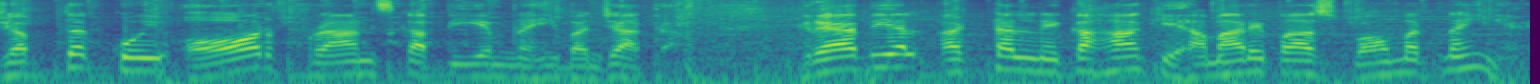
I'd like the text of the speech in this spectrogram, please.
जब तक कोई और फ्रांस का पीएम नहीं बन जाता। ग्रेबियल अट्टल ने कहा कि हमारे पास बहुमत नहीं है।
